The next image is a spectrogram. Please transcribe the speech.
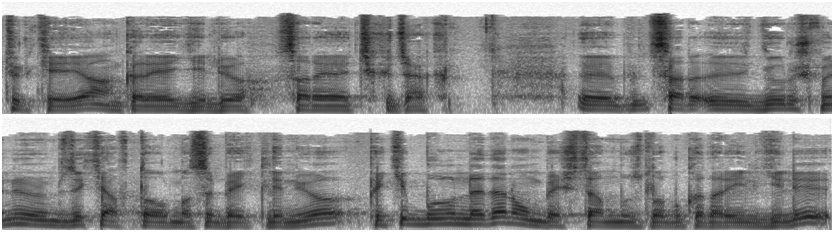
Türkiye'ye, Ankara'ya geliyor. Saraya çıkacak. Ee, e, görüşmenin önümüzdeki hafta olması bekleniyor. Peki bu neden 15 Temmuz'la bu kadar ilgili?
